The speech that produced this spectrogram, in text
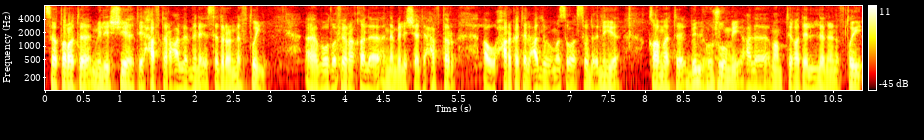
سيطرة ميليشيات حفتر على ميناء السدر النفطي. بوظفيرة قال أن ميليشيات حفتر أو حركة العدل والمساواة السودانية قامت بالهجوم على منطقة اللبنان النفطي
